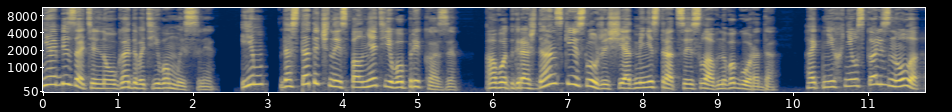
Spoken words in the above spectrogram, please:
не обязательно угадывать его мысли. Им достаточно исполнять его приказы. А вот гражданские служащие администрации славного города, от них не ускользнуло,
